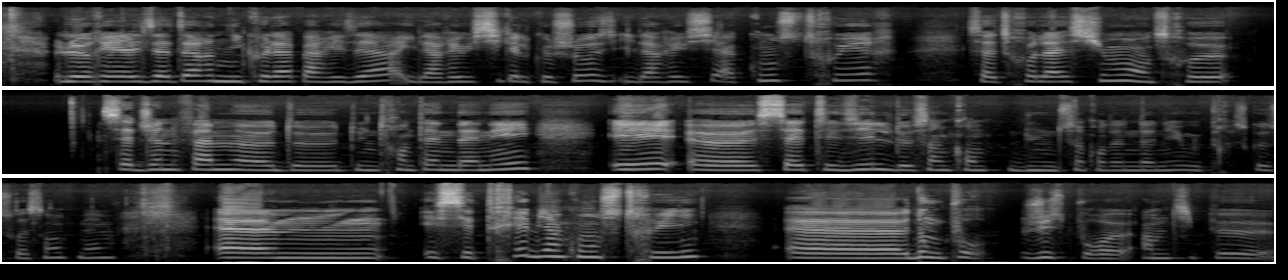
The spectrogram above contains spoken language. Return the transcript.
le réalisateur Nicolas Pariser, il a réussi quelque chose. Il a réussi à construire cette relation entre cette jeune femme euh, d'une trentaine d'années et euh, cette édile de 50 d'une cinquantaine d'années, oui presque 60 même. Euh, et c'est très bien construit. Euh, donc pour juste pour un petit peu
